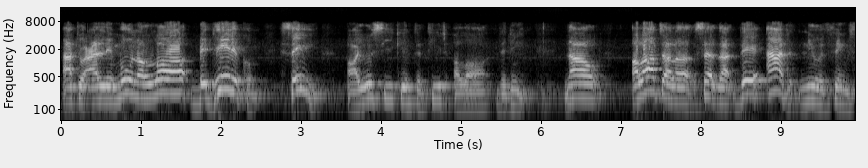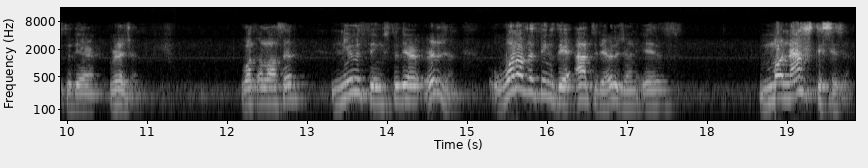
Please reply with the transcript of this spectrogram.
أَتُعَلِّمُونَ اللَّهِ بِدِينِكُمْ Say, are you seeking to teach Allah the deen? Now, Allah Ta'ala said that they add new things to their religion. What Allah said? New things to their religion. One of the things they add to their religion is monasticism,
